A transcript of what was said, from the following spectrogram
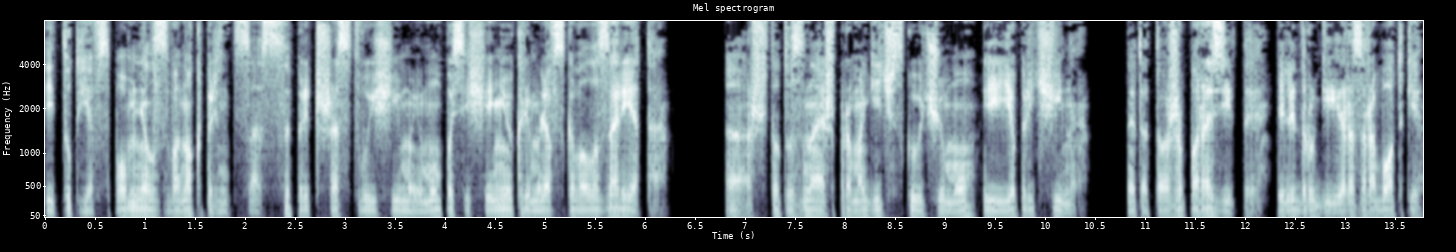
И тут я вспомнил звонок принцессы, предшествующий моему посещению кремлевского лазарета. «А что ты знаешь про магическую чуму и ее причины? Это тоже паразиты или другие разработки?»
